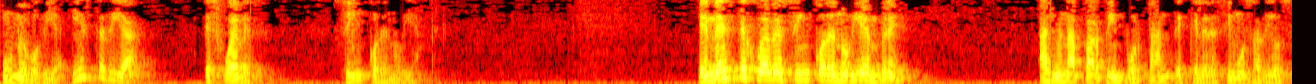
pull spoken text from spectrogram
un nuevo día. Y este día es jueves 5 de noviembre. En este jueves 5 de noviembre hay una parte importante que le decimos a Dios.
